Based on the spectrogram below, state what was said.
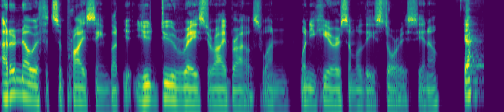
I don't know if it's surprising, but you do raise your eyebrows when when you hear some of these stories. You know? Yeah.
